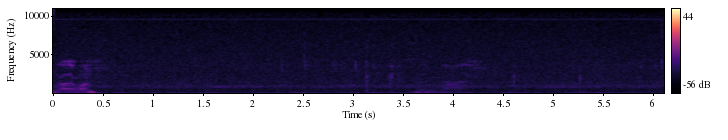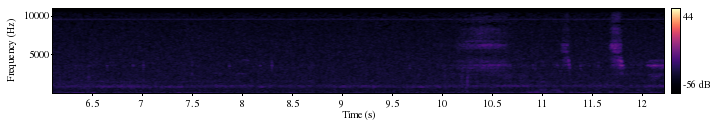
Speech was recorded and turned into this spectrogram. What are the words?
Another one. Little guy. Look at this place right here.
